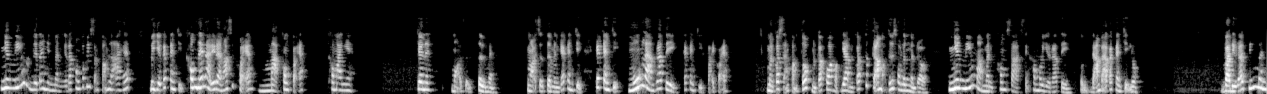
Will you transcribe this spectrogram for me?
nhưng nếu người ta nhìn mình, người ta không có biết sản phẩm là ai hết. Bây giờ các anh chị không thể nào đi đà nói sức khỏe mà không khỏe. Không ai nghe. Cho nên, mọi sự từ mình, mọi sự từ mình các anh chị. Các anh chị muốn làm ra tiền, các anh chị phải khỏe. Mình có sản phẩm tốt, mình có khoa học gia, mình có tất cả mọi thứ sau lưng mình rồi nhưng nếu mà mình không xài sẽ không bao giờ ra tiền. Phượng đảm bảo các anh chị luôn. Và điều đó chứng minh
